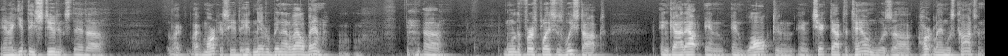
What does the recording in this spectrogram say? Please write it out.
and I get these students that uh, like like Marcus, he had never been out of Alabama. Uh, one of the first places we stopped and got out and, and walked and, and checked out the town was uh, Hartland, Wisconsin.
